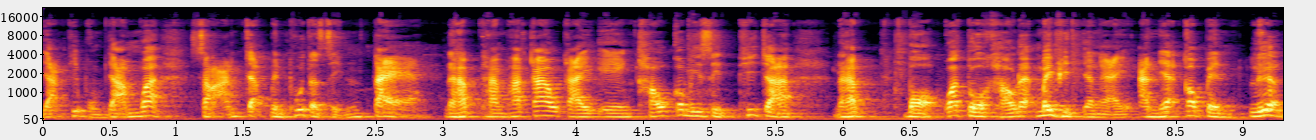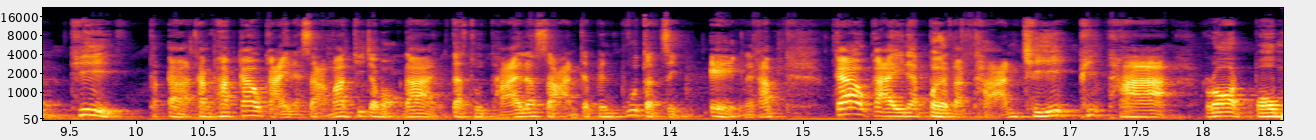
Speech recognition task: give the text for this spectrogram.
อย่างที่ผมย้ำว่าศาลจะเป็นผู้ตัดสินแต่นะครับทางพรรคก้าวไกลเองเขาก็มีสิทธิ์ที่จะ นะครับบอกว่าตัวเขาเนี่ยไม่ผิดยังไง อันนี้ก็เป็นเรื่องที่ทางพรรคก้าวไกลเนี่ยสามารถที่จะบอกได้ แต่สุดท้ายแล้วศาลจะเป็นผู้ตัดสินเองนะครับ ก้าวไกลเนี่ยเปิดหลักฐานชี้พิธารอดปม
